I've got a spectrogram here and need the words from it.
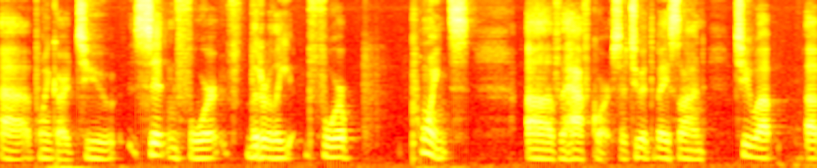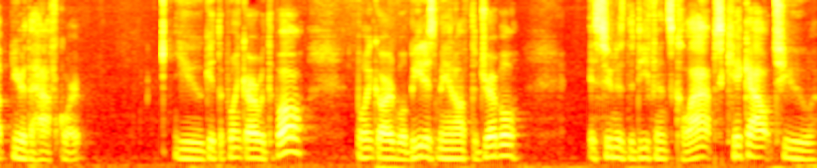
uh, point guard to sit in four, literally four points of the half court. So two at the baseline, two up up near the half court. You get the point guard with the ball. Point guard will beat his man off the dribble. As soon as the defense collapse, kick out to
